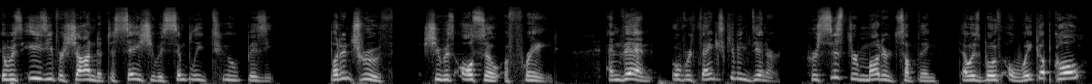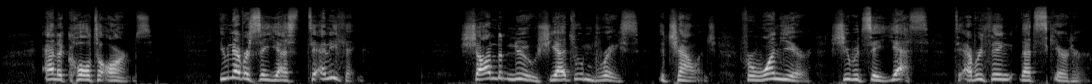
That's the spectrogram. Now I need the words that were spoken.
it was easy for Shonda to say she was simply too busy. But in truth, she was also afraid. And then, over Thanksgiving dinner, her sister muttered something that was both a wake up call and a call to arms. You never say yes to anything. Shonda knew she had to embrace the challenge. For one year, she would say yes to everything that scared her.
